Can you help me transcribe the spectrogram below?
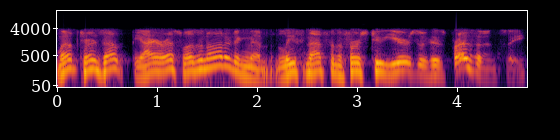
Well, it turns out the IRS wasn't auditing them, at least not for the first two years of his presidency.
